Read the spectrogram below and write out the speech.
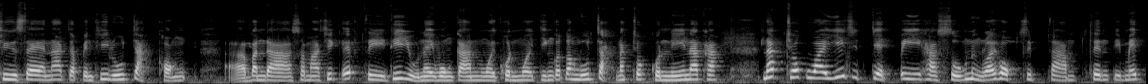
ชื่อแซ่น่าจะเป็นที่รู้จักของอบรรดาสมาชิก FC ที่อยู่ในวงการมวยคนมวยจริงก็ต้องรู้จักนักชกคนนี้นะคะ นักชกวัย 27 ปีค่ะ สูง 163เซนติเมตร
